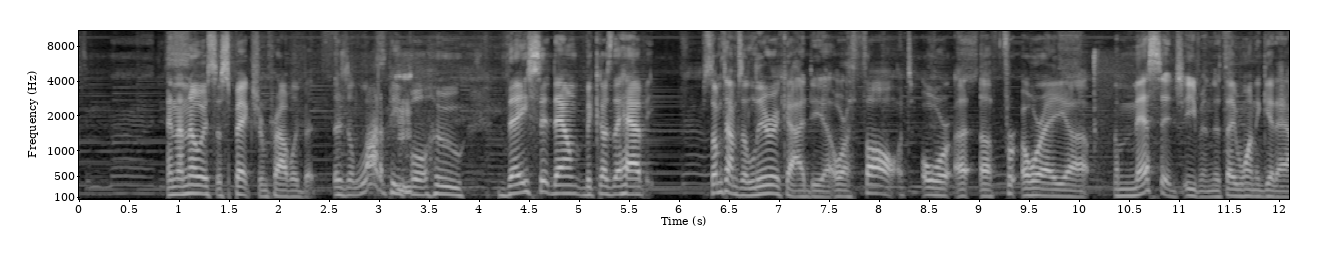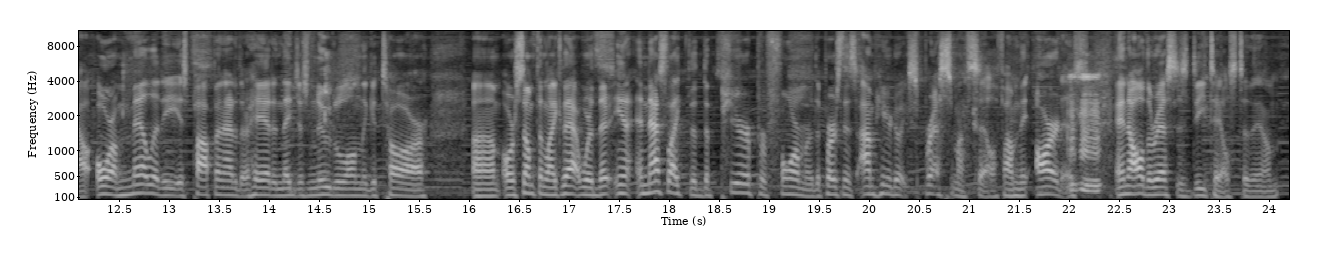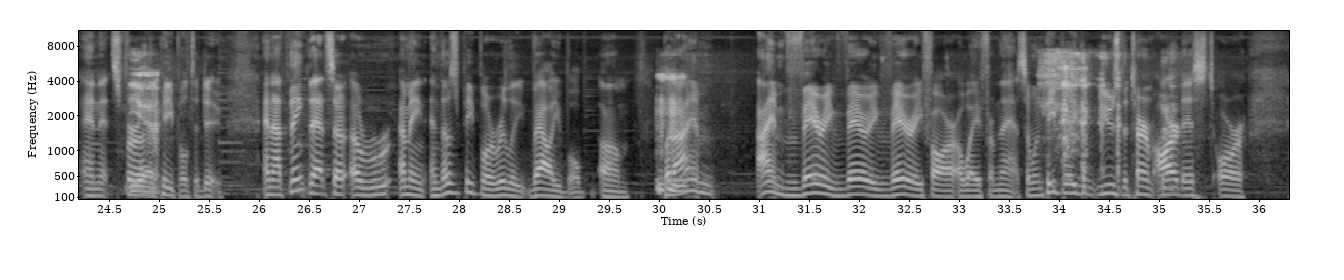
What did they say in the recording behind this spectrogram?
and I know it's a spectrum probably, but there's a lot of people who they sit down because they have sometimes a lyric idea or a thought or a, a or a uh, a message even that they want to get out or a melody is popping out of their head and they just noodle on the guitar. Um, or something like that, where they're, you know, and that's like the, the pure performer, the person that's I'm here to express myself, I'm the artist, and all the rest is details to them, and it's for Yeah. other people to do. And I think that's a, a I mean, and those people are really valuable. Um, But I am I am very, very, very far away from that. So when people even use the term artist or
